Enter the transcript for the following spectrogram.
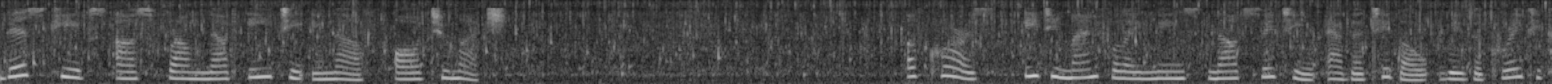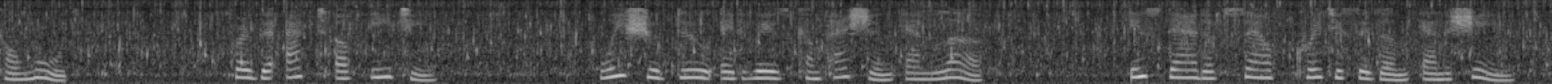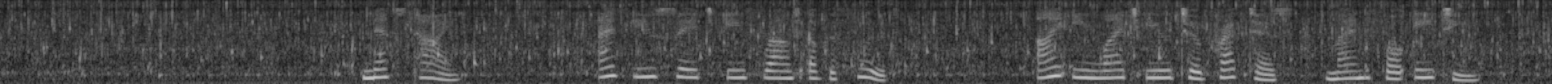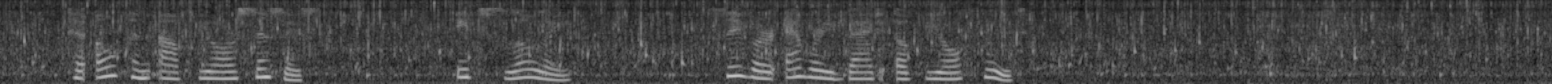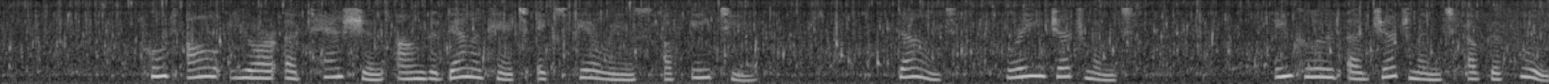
This keeps us from not eating enough or too much. Of course, eating mindfully means not sitting at the table with a critical mood. For the act of eating, we should do it with compassion and love, instead of self-criticism and shame. Next time, as you sit in front of the food, I invite you to practice mindful eating. To open up your senses. Eat slowly. Savor every bite of your food. Put all your attention on the delicate experience of eating. Don't bring judgment. Include a judgment of the food.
